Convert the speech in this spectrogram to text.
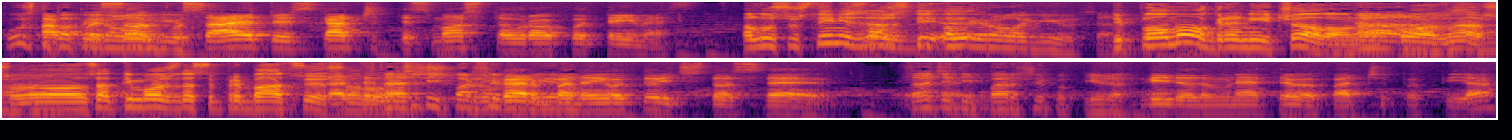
pusti ako se on posavjetuje, skačete s mosta u roku od 3 meseca. Ali u suštini, znaš, di, diploma ograničava, onako, Da, znaš, mislim, o, sad ti možeš da se prebacuješ, Zato ono, naš Sad ti parče drugar. Banajotović to sve Sad će ti parče papira. video da mu ne treba parče papira.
